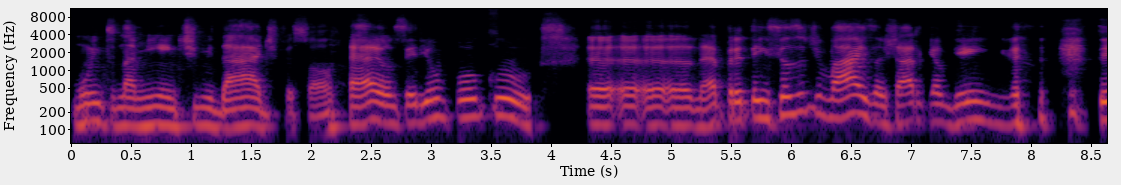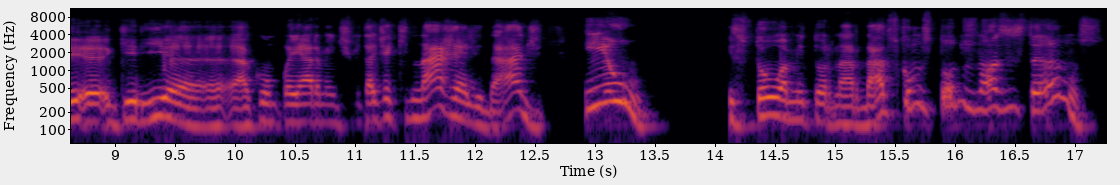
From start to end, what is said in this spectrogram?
muito na minha intimidade, pessoal. Né? Eu seria um pouco uh, uh, né, pretencioso demais achar que alguém te, queria acompanhar a minha intimidade. É que, na realidade, eu estou a me tornar dados como todos nós estamos.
